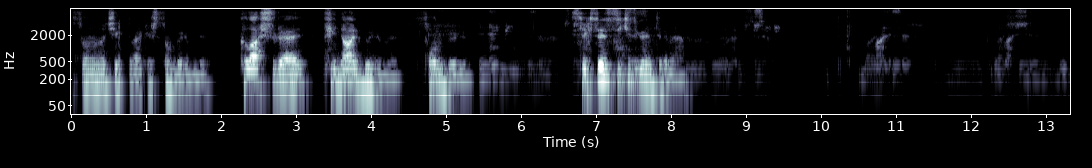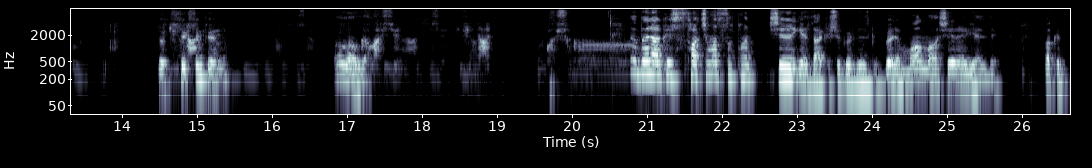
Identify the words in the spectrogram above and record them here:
sonunu çektim arkadaşlar son bölümünü. Clash Royale final bölümü. Son bölüm. Hepinize merhaba arkadaşlar. 88 görüntüleme yani. Maalesef eee Clash Royale bugün 480p mi? Allah Allah. Yani böyle arkadaşlar saçma sapan şeyler geldi arkadaşlar gördüğünüz gibi. Böyle mal mal şeyler geldi. Bakın.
